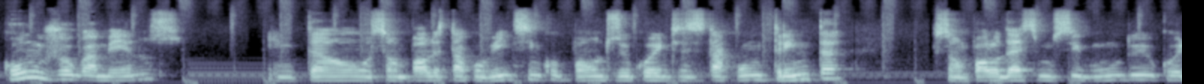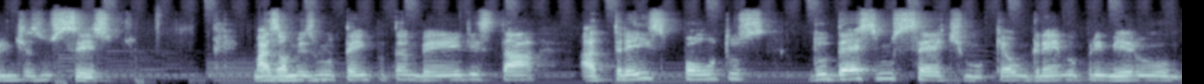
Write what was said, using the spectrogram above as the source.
com um jogo a menos. Então, o São Paulo está com 25 pontos e o Corinthians está com 30. São Paulo, 12 e o Corinthians, o sexto. Mas, ao mesmo tempo, também ele está a três pontos do 17, que é o Grêmio, primeiro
